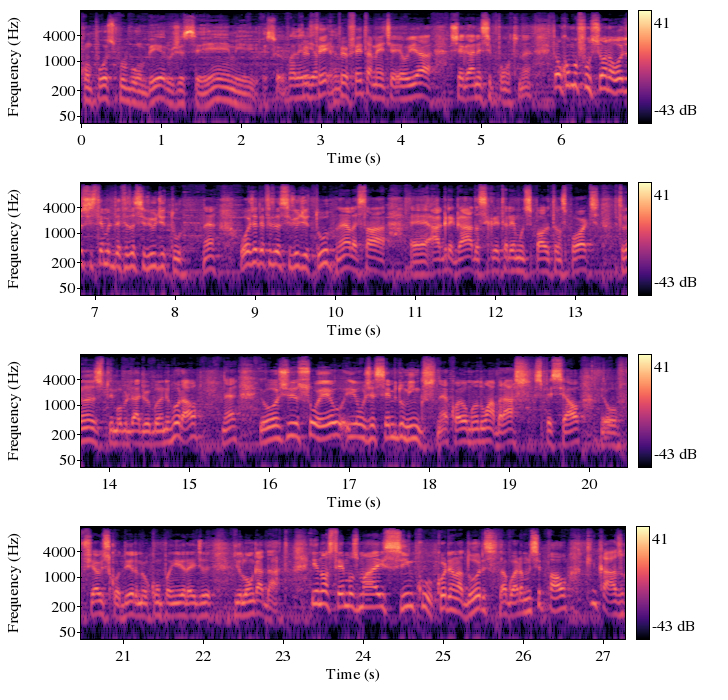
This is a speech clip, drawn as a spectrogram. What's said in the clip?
composto por bombeiros, GCM, isso valeria Perfe Perfeitamente, eu ia chegar nesse ponto, né. Então, como funciona hoje o sistema de defesa civil de Itu, né? Hoje a defesa civil de Itu, né, ela está é, agregada à Secretaria Municipal de Transportes, Trânsito e Mobilidade Urbana e Rural, né, e hoje sou eu e o GCM Domingos, né, qual eu mando um abraço especial, meu fiel escudeiro, meu companheiro aí de, de longa data. E nós temos mais cinco coordenadores da Guarda Municipal, que em caso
